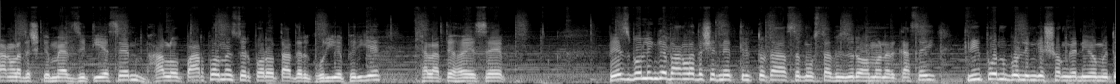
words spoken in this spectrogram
বাংলাদেশকে ম্যাচ জিতিয়েছেন। ভালো পারফরমেন্সের পরও তাদের ঘুরিয়ে ফিরিয়ে খেলাতে হয়েছে। পেস বোলিংয়ে বাংলাদেশের নেতৃত্বটা আছে মুস্তাফিজুর রহমানের কাছেই। কৃপন বোলিংয়ের সঙ্গে নিয়মিত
